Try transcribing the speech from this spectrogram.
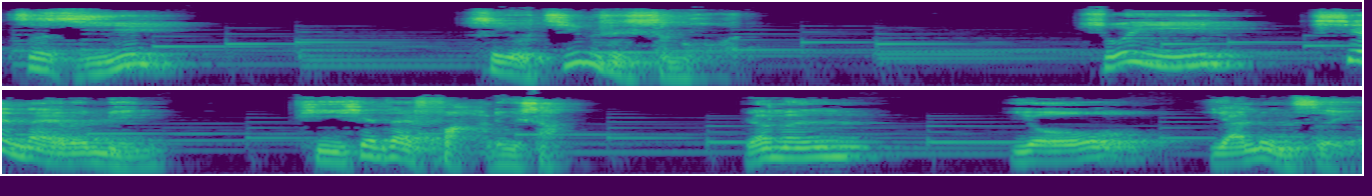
自己。是有精神生活的，所以现代文明体现在法律上，人们有言论自由，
